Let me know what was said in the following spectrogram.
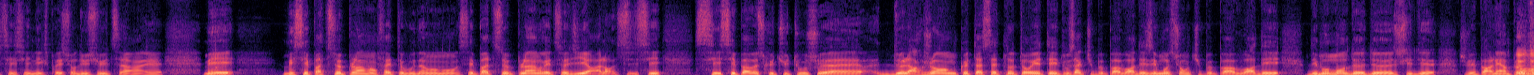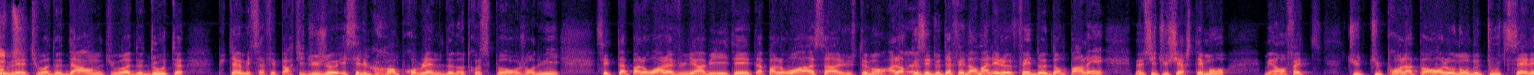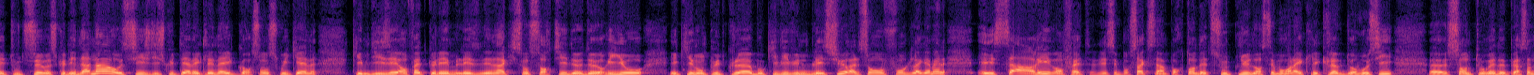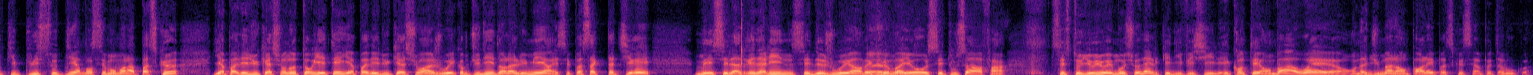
c'est une expression du Sud, ça. Hein, mais. Mais c'est pas de se plaindre en fait au bout d'un moment. C'est pas de se plaindre et de se dire. Alors c'est c'est pas parce que tu touches euh, de l'argent que tu as cette notoriété et tout ça que tu peux pas avoir des émotions, que tu peux pas avoir des, des moments de, de, je vais parler un peu en anglais, tu vois, de down, tu vois, de doute. Putain, mais ça fait partie du jeu. Et c'est le grand problème de notre sport aujourd'hui, c'est que t'as pas le droit à la vulnérabilité, t'as pas le droit à ça justement, alors que c'est tout à fait normal. Et le fait d'en parler, même si tu cherches tes mots, mais en fait, tu, prends la parole au nom de toutes celles et toutes ceux, parce que des nanas aussi, je discutais avec Léna Corson ce week-end, qui me disait en fait que les, les, nanas qui sont sorties de, Rio et qui n'ont plus de club ou qui vivent une blessure, elles sont au fond de la gamelle. Et ça arrive en fait. Et c'est pour ça que c'est important d'être soutenu dans ces moments-là et que les clubs doivent aussi euh, s'entourer de personnes qui puissent soutenir dans ces moments-là. Parce qu'il n'y a pas d'éducation notoriété, il n'y a pas d'éducation à jouer, comme tu dis, dans la lumière. Et c'est pas ça que tu as tiré mais c'est l'adrénaline, c'est de jouer avec le maillot, c'est tout ça. Enfin, c'est ce yo-yo émotionnel qui est difficile. Et quand tu es en bas, ouais, on a du mal à en parler parce que c'est un peu tabou, quoi.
